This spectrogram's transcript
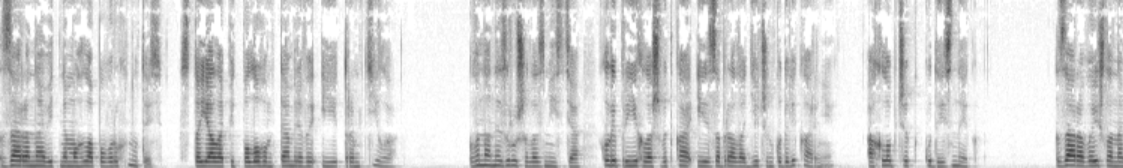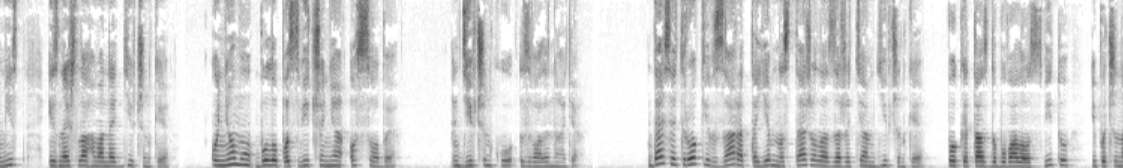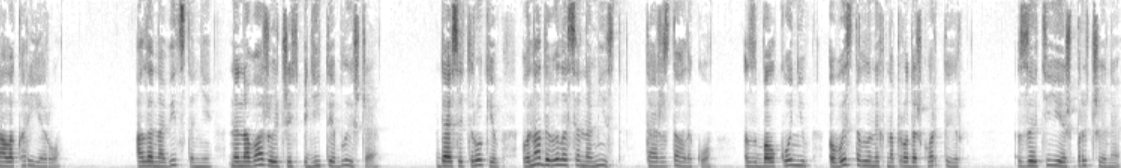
Зара навіть не могла поворухнутись, стояла під пологом темряви і тремтіла. Вона не зрушила з місця, коли приїхала швидка і забрала дівчинку до лікарні, а хлопчик кудись зник. Зара вийшла на міст і знайшла гаманець дівчинки. У ньому було посвідчення особи. Дівчинку звали Надя. Десять років Зара таємно стежила за життям дівчинки, поки та здобувала освіту і починала кар'єру. Але на відстані, не наважуючись підійти ближче. Десять років вона дивилася на міст теж здалеку, з балконів, виставлених на продаж квартир. З тієї ж причини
